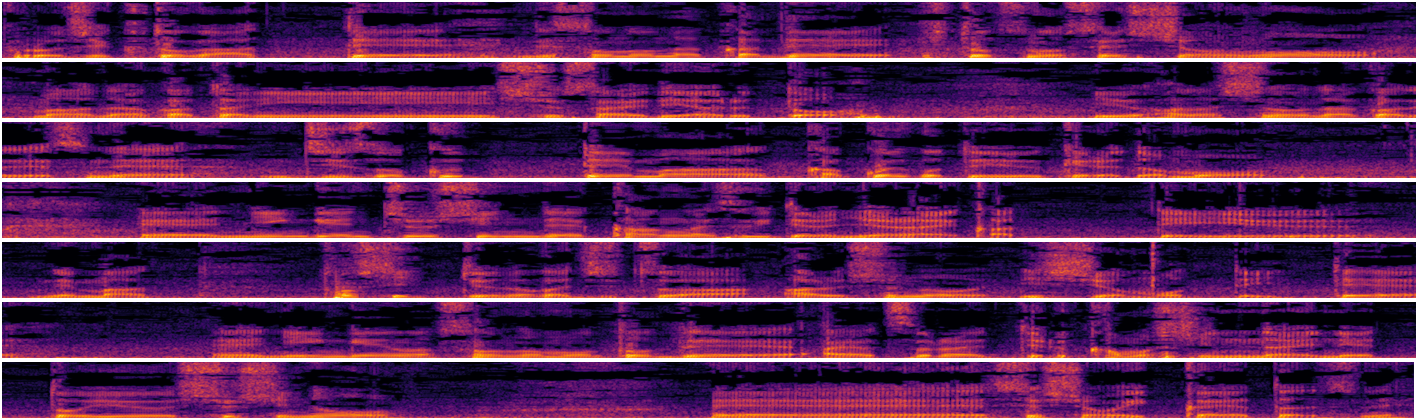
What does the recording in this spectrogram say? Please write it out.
プロジェクトがあってでその中で一つのセッションを、まあ、中谷主催でやるという話の中でですね持続ってまあかっこいいこと言うけれども、えー人間中心で考えすぎてるんじゃないかっていう。で、まあ、都市っていうのが実はある種の意思を持っていて、え人間はそのもとで操られてるかもしれないねという趣旨のえーセッションを1回やったんですね。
